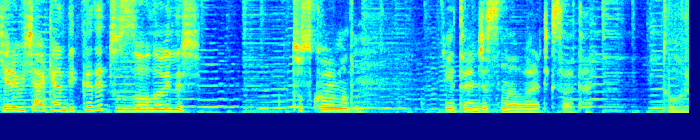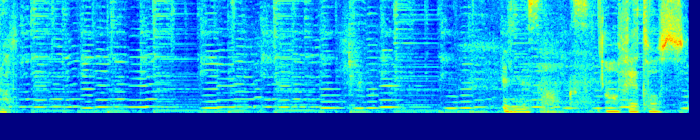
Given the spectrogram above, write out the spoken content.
Kerem içerken dikkat et tuzlu olabilir. Tuz koymadım. Yeterince sınav verdik zaten. Doğru. Eline sağlık kızım. Afiyet olsun.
